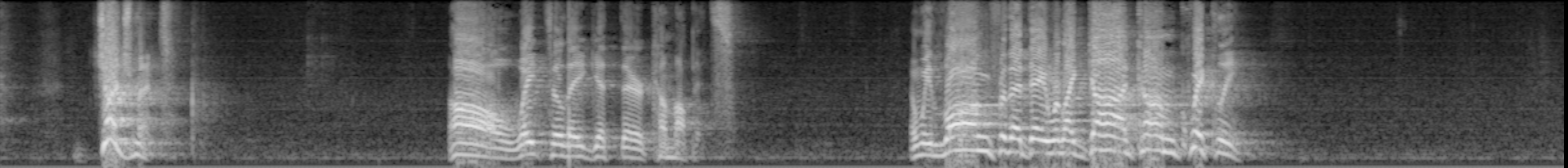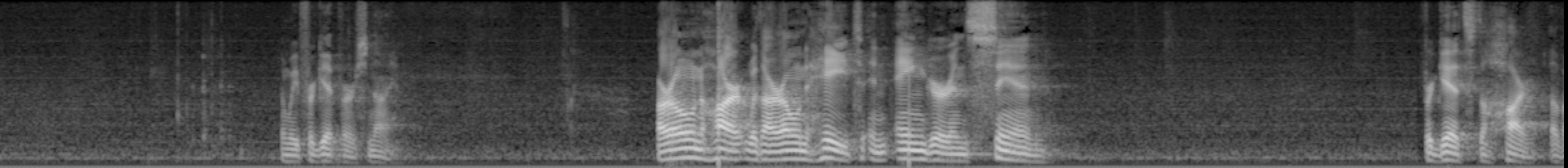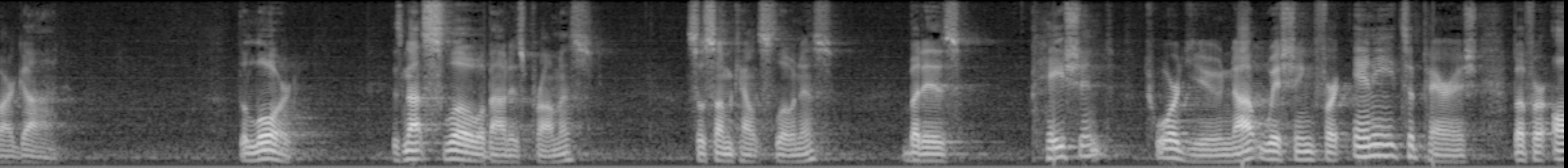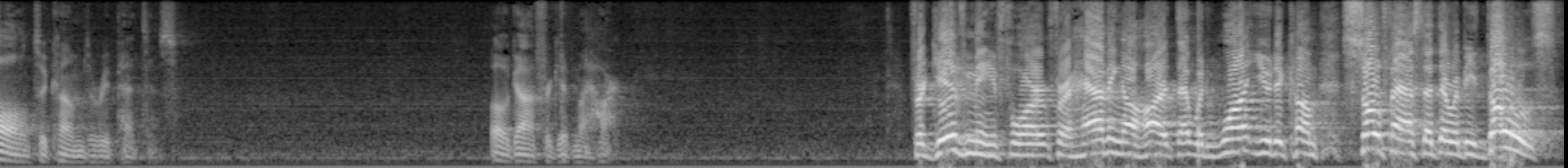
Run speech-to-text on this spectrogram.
judgment. Oh, wait till they get their comeuppance. And we long for that day. We're like, God, come quickly. And we forget verse 9. Our own heart with our own hate and anger and sin forgets the heart of our God. The Lord is not slow about his promise, so some count slowness, but is patient toward you, not wishing for any to perish but for all to come to repentance. Oh, God, forgive my heart. Forgive me for, for having a heart that would want you to come so fast that there would be those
